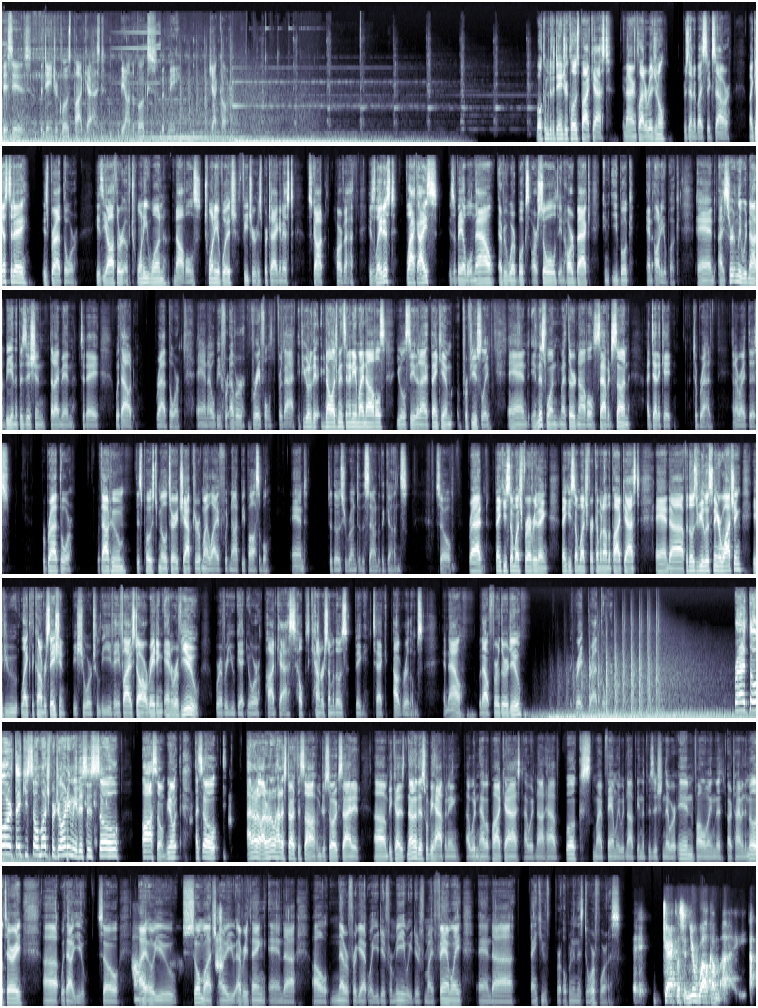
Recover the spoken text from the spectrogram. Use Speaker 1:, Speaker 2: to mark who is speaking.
Speaker 1: This is the Danger Close podcast, Beyond the Books with me, Jack Carr. Welcome to the Danger Close podcast, an Ironclad original presented by SIG Sauer. My guest today is Brad Thor. He is the author of 21 novels, 20 of which feature his protagonist, Scot Harvath. His latest, Black Ice, is available now everywhere books are sold in hardback, in ebook, and audiobook. And I certainly would not be in the position that I'm in today without Brad Thor. And I will be forever grateful for that. If you go to the acknowledgments in any of my novels, you will see that I thank him profusely. And in this one, my third novel, Savage Son, I dedicate to Brad. And I write this For Brad Thor, without whom this post military chapter of my life would not be possible. And to those who run to the sound of the guns. So, Brad, thank you so much for everything. Thank you so much for coming on the podcast. And uh, for those of you listening or watching, if you like the conversation, be sure to leave a five star rating and review wherever you get your podcasts. Helps counter some of those big tech algorithms. And now, without further ado, the great Brad Thor. Brad Thor, thank you so much for joining me. This is so awesome. You know, so I don't know. I don't know how to start this off. I'm just so excited um, because none of this would be happening. I wouldn't have a podcast. I would not have books. My family would not be in the position that we're in following the, our time in the military uh, without you. So I owe you so much. I owe you everything. And uh, I'll never forget what you did for me, what you did for my family. And uh, thank you for opening this door for us.
Speaker 2: Eh, Jack, listen, you're welcome.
